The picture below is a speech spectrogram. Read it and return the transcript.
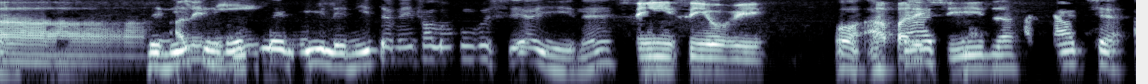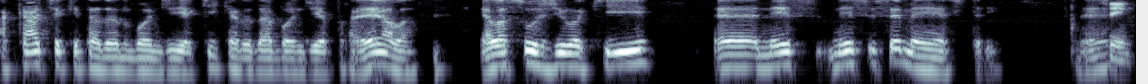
a, a Leni. irmã do Leni. Leni também falou com você aí, né? Sim, sim, eu vi. Ó, A a Kátia, Aparecida. Kátia, a Kátia que está dando bom dia aqui, quero dar bom dia para ela. Ela surgiu aqui é, nesse, nesse semestre, né? Sim.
